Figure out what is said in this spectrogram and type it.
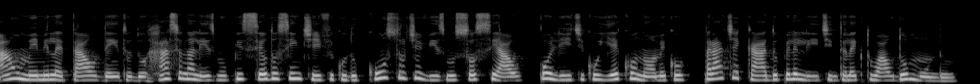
Há um meme letal dentro do racionalismo pseudocientífico do construtivismo social, político e econômico praticado pela elite intelectual do mundo.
